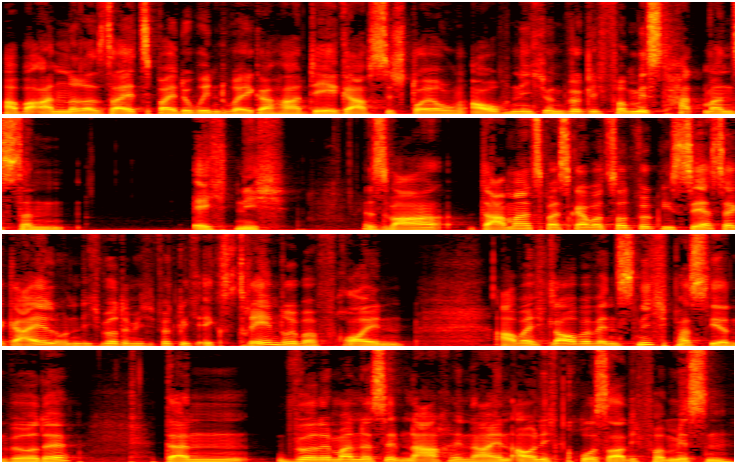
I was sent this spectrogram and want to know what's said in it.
Aber andererseits bei The Wind Waker HD gab es die Steuerung auch nicht und wirklich vermisst hat man es dann echt nicht. Es war damals bei Skyward Sword wirklich sehr, sehr geil und ich würde mich wirklich extrem drüber freuen. Aber ich glaube, wenn es nicht passieren würde, dann würde man es im Nachhinein auch nicht großartig vermissen.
